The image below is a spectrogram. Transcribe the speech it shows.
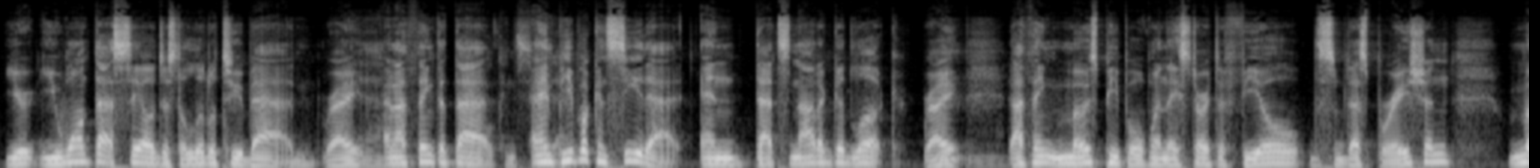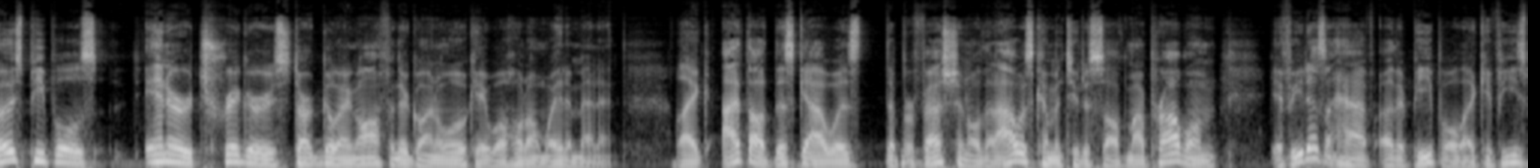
you're, you want that sale just a little too bad, right? Yeah. And I think that that People and that. people can see that, and that's not a good look, right? Mm-hmm. I think most people when they start to feel some desperation, most people's inner triggers start going off, and they're going, "Well, okay, well, hold on, wait a minute." Like I thought this guy was the professional that I was coming to to solve my problem. If he doesn't have other people, like if he's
